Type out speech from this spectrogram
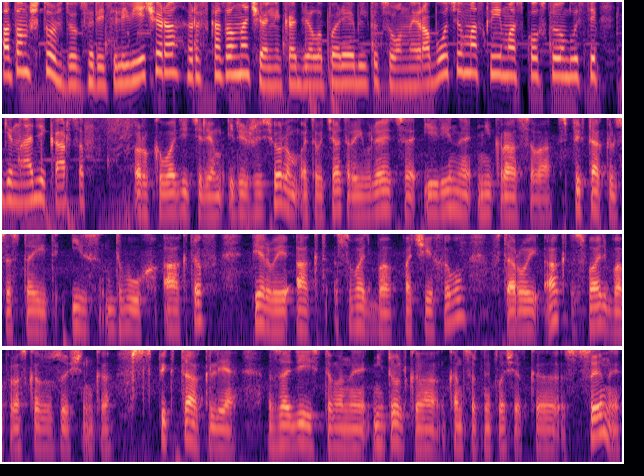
О том, что ждет зрителей вечера, рассказал начальник отдела по реабилитационной работе в Москве и Московской области Геннадий Карцев. Руководителем и режиссером этого театра является Ирина Некрасова. Спектакль состоит из двух актов. Первый акт «Свадьба по Чехову», второй акт «Свадьба по рассказу Зощенко». В спектакле задействованы не только концертная площадка сцены,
